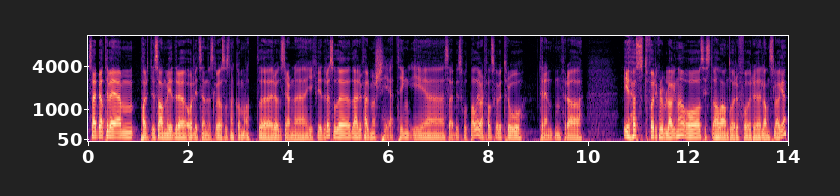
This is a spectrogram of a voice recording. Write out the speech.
Serbia til VM, Partisan videre, og litt senere skal vi også snakke om at eh, Røde Stjerne gikk videre. Så det, det er i ferd med å skje ting i eh, serbisk fotball. I hvert fall skal vi tro trenden fra i høst for klubblagene og siste halvannet året for eh, landslaget.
